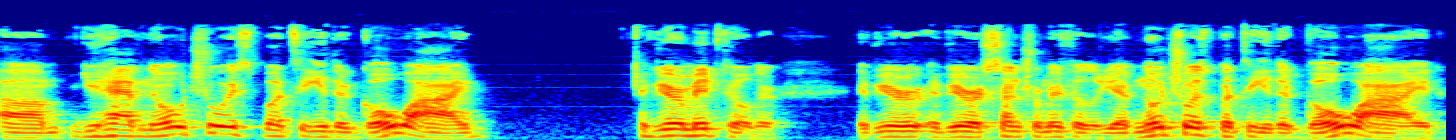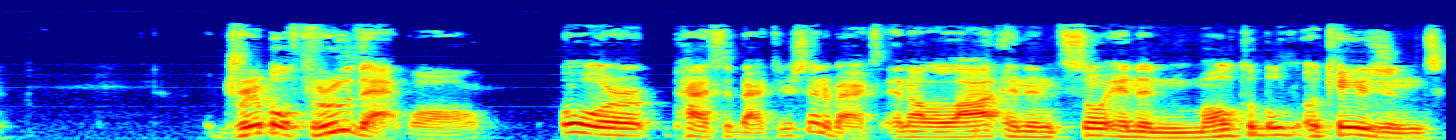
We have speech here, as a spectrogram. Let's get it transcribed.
Um, you have no choice but to either go wide if you're a midfielder. If you're if you're a central midfielder, you have no choice but to either go wide, dribble through that wall, or pass it back to your center backs. And a lot, and in so and in multiple occasions,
